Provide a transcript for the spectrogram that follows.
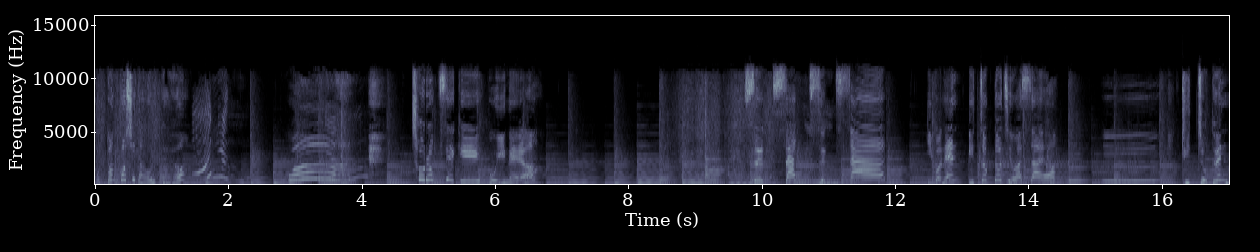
어떤 어떤 것이 나올까요? 와, 초록색이 보이네요. 쓱싹 쓱싹. 이번엔 이쪽도 지웠어요. 음, 뒤쪽은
